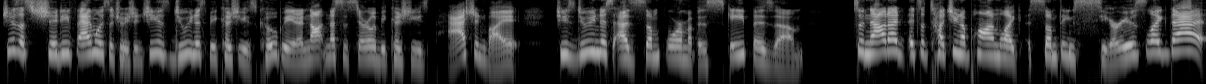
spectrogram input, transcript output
she has a shitty family situation she is doing this because she is coping and not necessarily because she's passionate by it she's doing this as some form of escapism. So now that it's a touching upon like something serious like that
